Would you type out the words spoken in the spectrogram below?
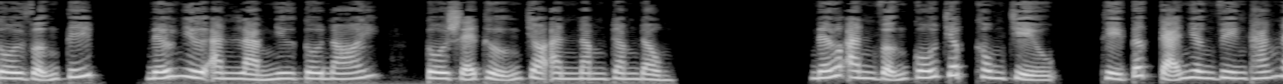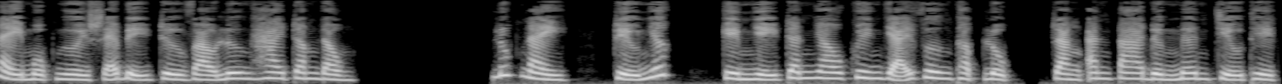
Tôi vẫn tiếp, nếu như anh làm như tôi nói, tôi sẽ thưởng cho anh 500 đồng. Nếu anh vẫn cố chấp không chịu, thì tất cả nhân viên tháng này một người sẽ bị trừ vào lương 200 đồng. Lúc này, Triệu Nhất, Kiềm Nhị tranh nhau khuyên giải Vương Thập Lục, rằng anh ta đừng nên chịu thiệt,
